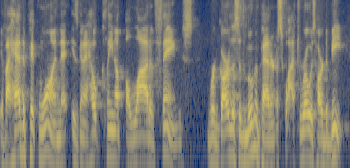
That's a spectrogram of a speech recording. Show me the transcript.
if I had to pick one that is going to help clean up a lot of things, regardless of the movement pattern, a squat to row is hard to beat.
